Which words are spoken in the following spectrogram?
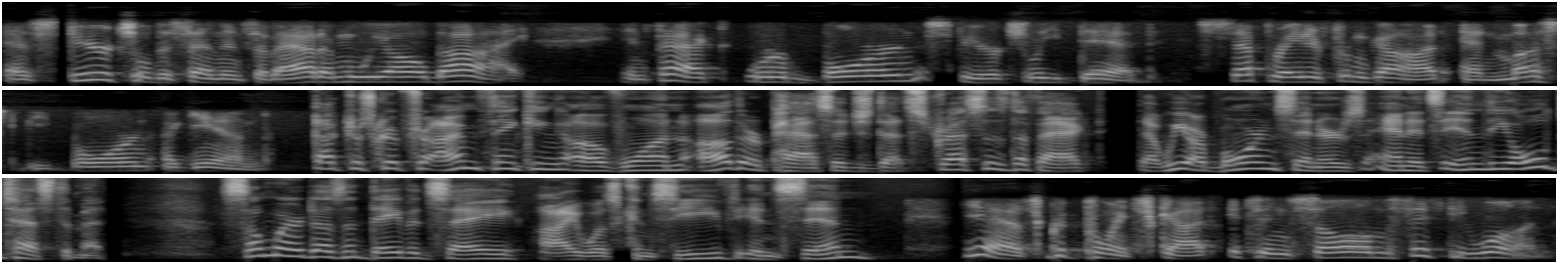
as spiritual descendants of Adam, we all die. In fact, we're born spiritually dead separated from God and must be born again. Dr. Scripture, I'm thinking of one other passage that stresses the fact that we are born sinners, and it's in the Old Testament. Somewhere doesn't David say, I was conceived in sin? Yes, good point, Scott. It's in Psalm 51.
